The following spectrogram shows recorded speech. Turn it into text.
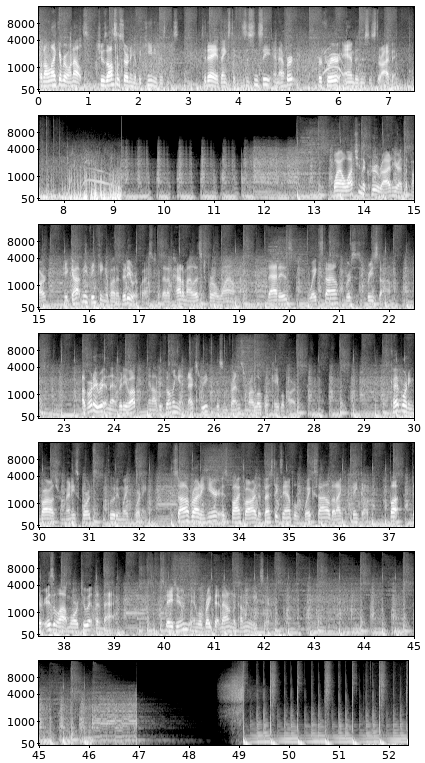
But unlike everyone else, she was also starting a bikini business. Today, thanks to consistency and effort, her career and business is thriving. While watching the crew ride here at the park, it got me thinking about a video request that I've had on my list for a while now. That is, wake style versus freestyle. I've already written that video up, and I'll be filming it next week with some friends from our local cable park. Kiteboarding borrows from many sports, including wakeboarding. The style of riding here is by far the best example of wake style that I can think of, but there is a lot more to it than that. Stay tuned, and we'll break that down in the coming weeks here.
